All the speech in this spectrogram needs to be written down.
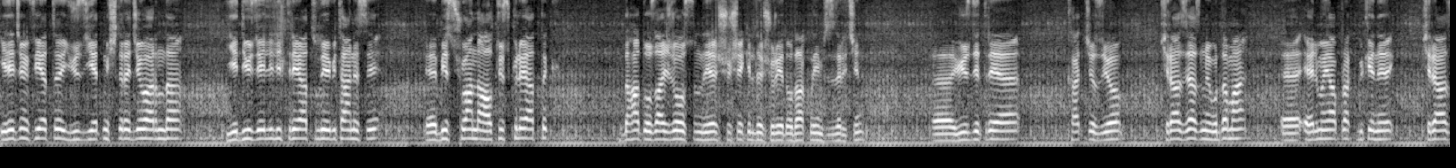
İlacın fiyatı 170 lira civarında. 750 litreye atılıyor bir tanesi. Ee, biz şu anda 600 kiloya attık. Daha dozajlı olsun diye şu şekilde şuraya da odaklayayım sizler için. Ee, 100 litreye kaç yazıyor? Kiraz yazmıyor burada ama e, elma yaprak bükeni kiraz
